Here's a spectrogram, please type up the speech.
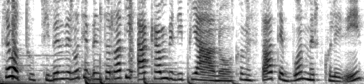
Ciao a tutti, benvenuti e bentornati a Cambio di Piano. Come state? Buon mercoledì.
